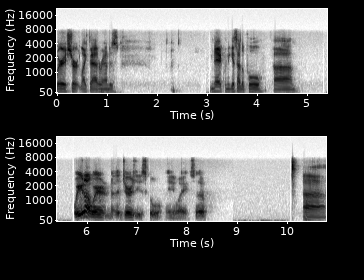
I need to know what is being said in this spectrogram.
Wear his shirt like that around his neck when he gets out of the pool. Um, Well, you're not wearing a jersey to school anyway, so uh,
